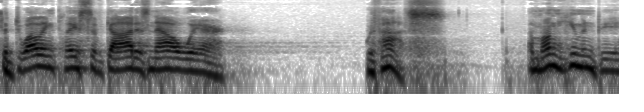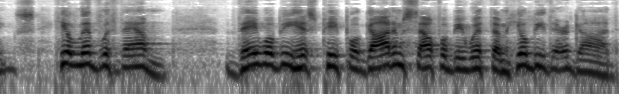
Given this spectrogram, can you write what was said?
the dwelling place of God is now where? With us, among human beings. He'll live with them. They will be his people. God himself will be with them. He'll be their God.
